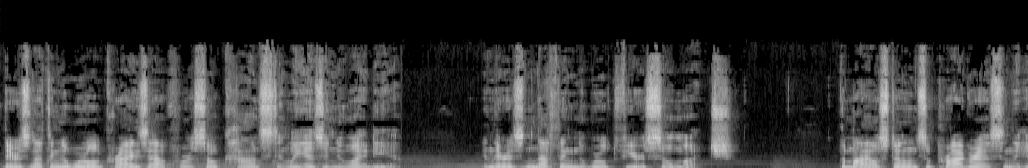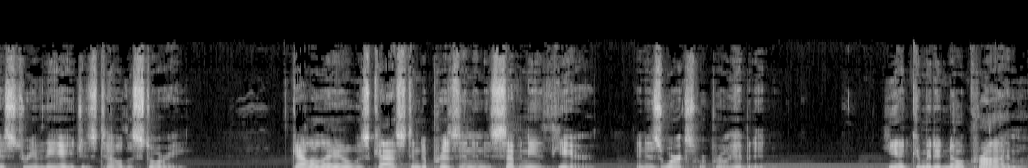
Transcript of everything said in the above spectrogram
There is nothing the world cries out for so constantly as a new idea, and there is nothing the world fears so much. The milestones of progress in the history of the ages tell the story. Galileo was cast into prison in his 70th year, and his works were prohibited. He had committed no crime,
